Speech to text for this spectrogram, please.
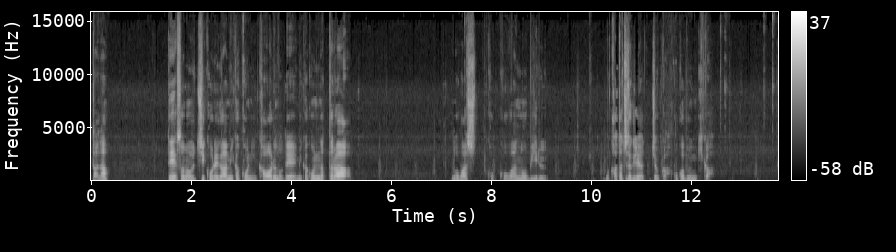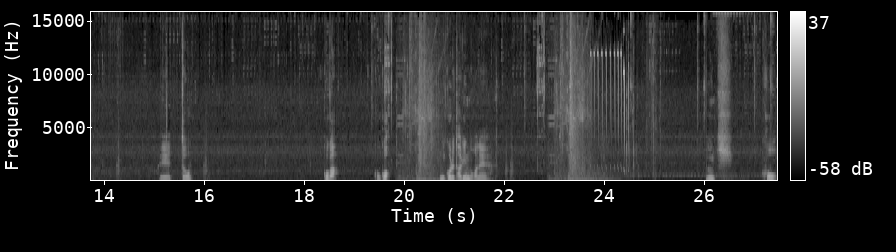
だな？でそのうちこれが未加工に変わるので未加工になったら伸ばしここは伸びる、まあ、形だけじゃやっちゃうか。ここは分岐か。えー、っとここが。ここ。2個で足りんのかね？分岐。こう。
